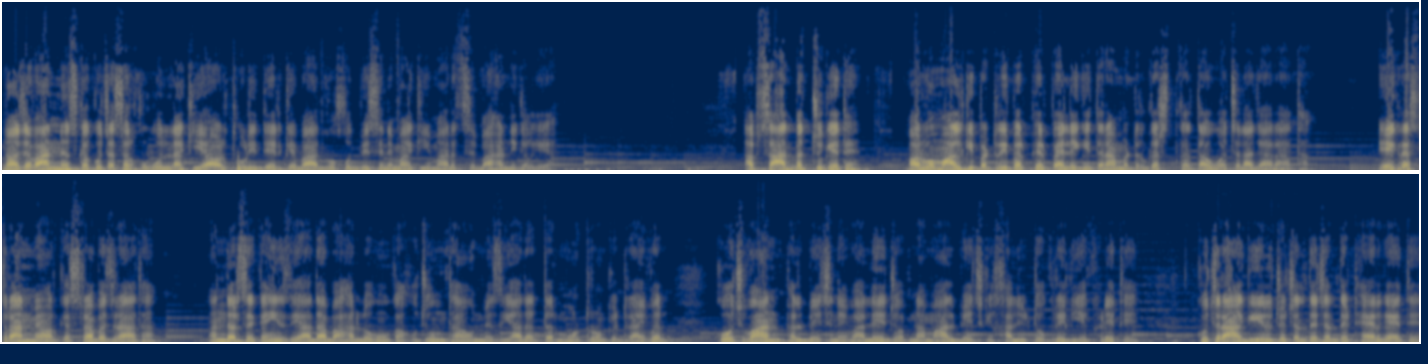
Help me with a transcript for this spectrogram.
نوجوان نے اس کا کچھ اثر قبول نہ کیا اور تھوڑی دیر کے بعد وہ خود بھی سنیما کی عمارت سے باہر نکل گیا۔ اب سات بج چکے تھے اور وہ مال کی پٹری پر پھر پہلے کی طرح مٹر گشت کرتا ہوا چلا جا رہا تھا۔ ایک ریستوران میں آرکیسٹرا بج رہا تھا۔ اندر سے کہیں زیادہ باہر لوگوں کا ہجوم تھا۔ ان میں زیادہ تر موٹروں کے ڈرائیور، کوچوان، پھل بیچنے والے جو اپنا مال بیچ کے خالی ٹوکرے لیے کھڑے تھے کچھ راہگیر جو چلتے چلتے ٹھہر گئے تھے،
